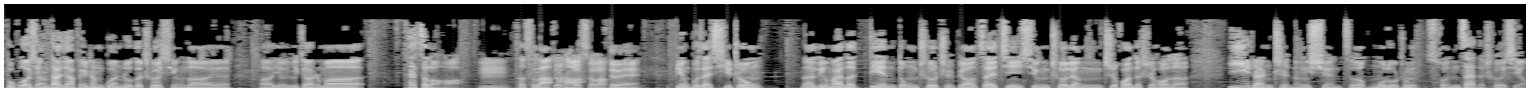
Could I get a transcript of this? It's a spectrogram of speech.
不过，像大家非常关注的车型呢，呃，有一个叫什么？特斯拉哈，嗯，特斯拉哈，特斯拉对，并不在其中。那另外呢，电动车指标在进行车辆置换的时候呢，依然只能选择目录中存在的车型。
